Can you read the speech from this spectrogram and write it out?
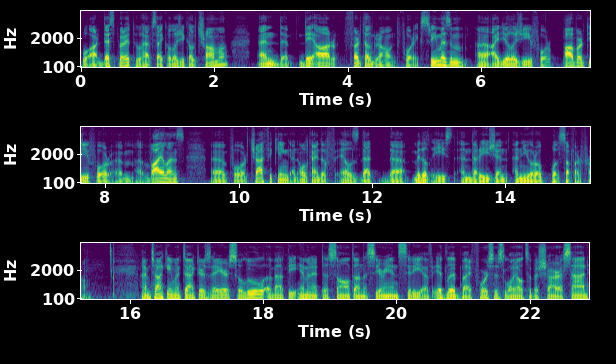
who are desperate, who have psychological trauma, and uh, they are fertile ground for extremism uh, ideology, for poverty, for um, uh, violence, uh, for trafficking, and all kind of ills that the Middle East and the region and Europe will suffer from. I'm talking with Dr. Zaher Sahloul about the imminent assault on the Syrian city of Idlib by forces loyal to Bashar Assad.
